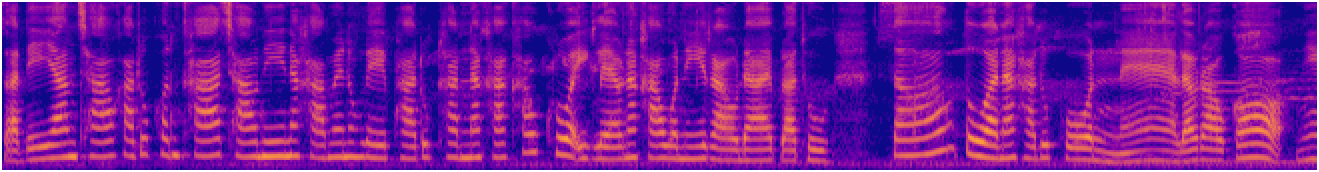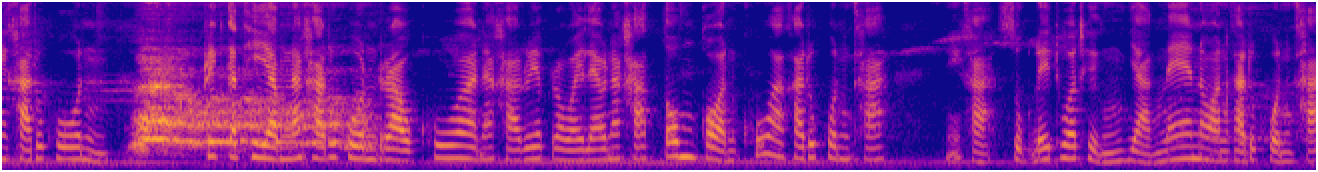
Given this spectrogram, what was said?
สวัสดียามเช้าค่ะทุกคนคะเช้านี้นะคะแม่นงเลพาทุกท่านนะคะ เข้าครัวอีกแล้วนะคะ วันนี้เราได้ปลาทูสองตัวนะคะทุกคนแน่แล้วเราก็นี่ค่ะทุกคนพริกกระเทียมนะคะ ทุกคนเราคั่วนะคะ เรียบร้อยแล้วนะคะ ต้มก่อนคั่วค่ะทุกคนคะนี่ค่ะ สุกได้ทั่วถึงอย่างแน่นอนค่ะทุกคนคะ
